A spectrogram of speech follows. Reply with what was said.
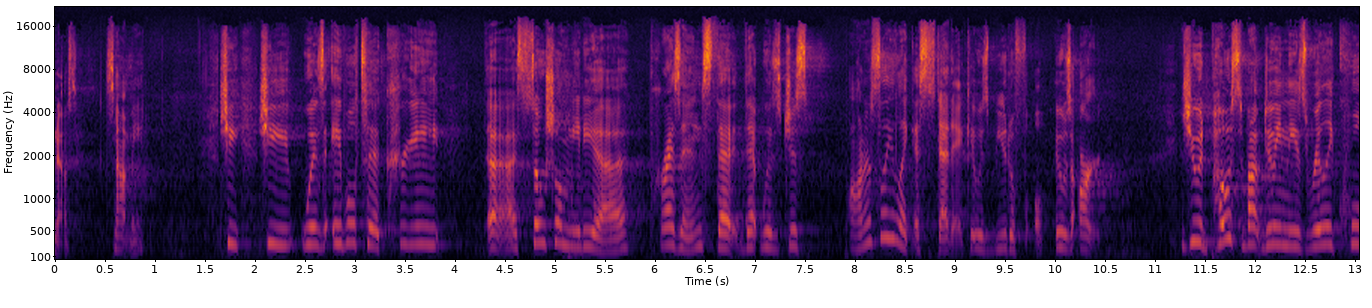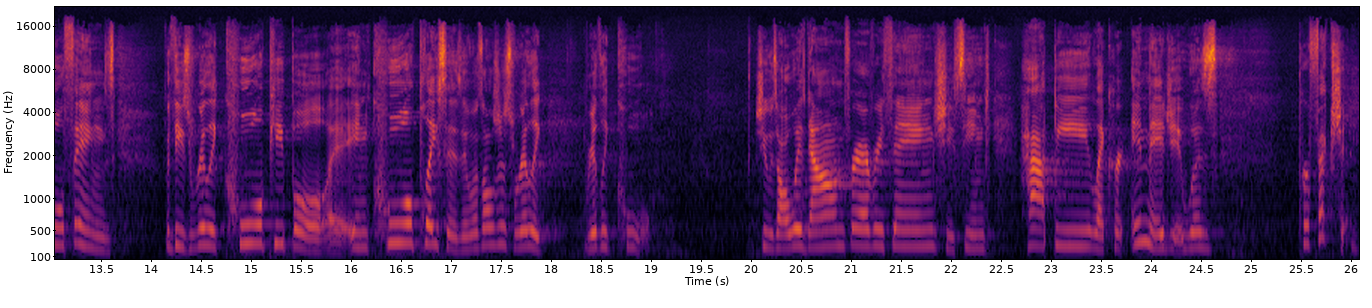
knows? It's not me. She, she was able to create a, a social media presence that, that was just honestly like aesthetic. It was beautiful, it was art. She would post about doing these really cool things with these really cool people in cool places. It was all just really, really cool. She was always down for everything. She seemed happy. Like her image, it was perfection.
